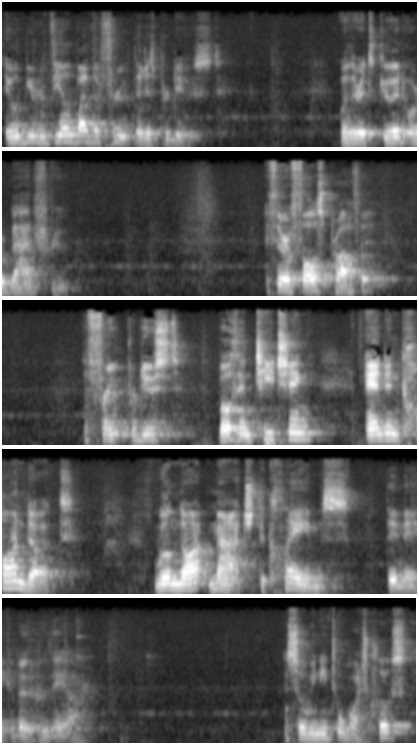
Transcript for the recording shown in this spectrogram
It will be revealed by the fruit that is produced, whether it's good or bad fruit. If they're a false prophet, the fruit produced both in teaching and in conduct will not match the claims they make about who they are. And so we need to watch closely.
